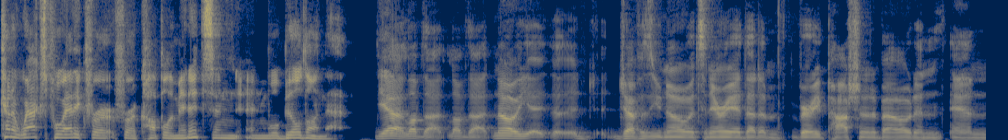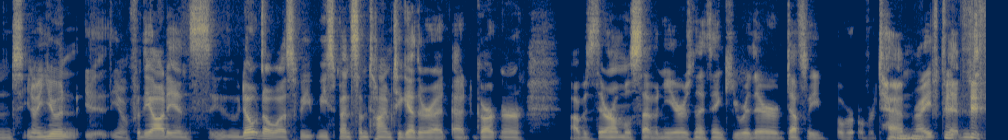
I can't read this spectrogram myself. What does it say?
kind of wax poetic for for a couple of minutes and and we'll build on that Yeah, I love that. Love that. No, yeah, uh, Jeff, as you know, it's an area that I'm very passionate about, and and you know, you and you know, for the audience who don't know us, we we spent some time together at at Gartner. I was there almost seven years, and I think you were there definitely over over 10 right? Fi- And- fif-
